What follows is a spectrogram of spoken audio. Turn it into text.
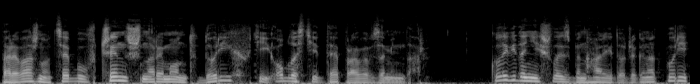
Переважно це був чинш на ремонт доріг в тій області, де правив заміндар. Коли віддані йшли з Бенгалії до Джаганатпурі,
